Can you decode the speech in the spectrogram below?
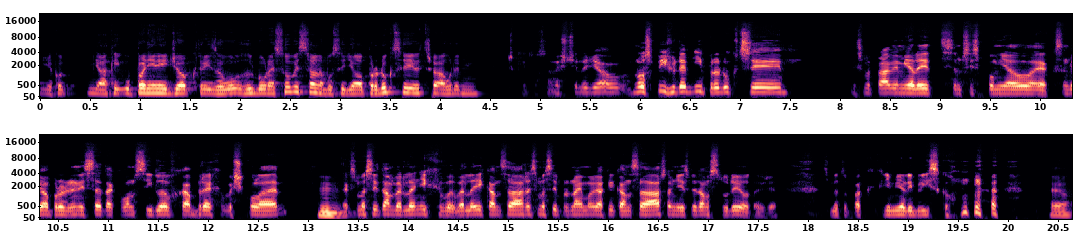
jako nějaký úplně jiný job, který s hudbou nesouvisel, nebo si dělal produkci třeba hudební? Počkej, to jsem ještě nedělal. No spíš hudební produkci. My jsme právě měli, jsem si vzpomněl, jak jsem dělal pro Denise, tak on sídlil v Chabrech ve škole, Hmm. tak jsme si tam vedle nich, vedle jejich kanceláře jsme si pronajmali nějaký kancelář a měli jsme tam studio, takže jsme to pak k ním měli blízko. Jo.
